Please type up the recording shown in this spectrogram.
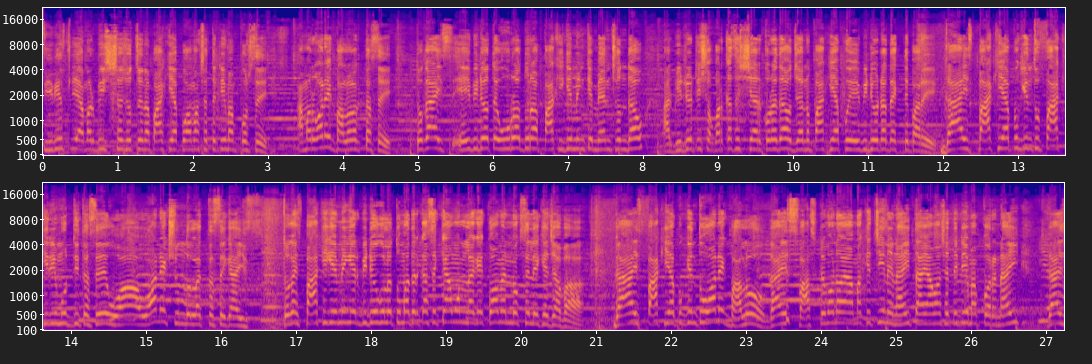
সিরিয়াসলি আমার বিশ্বাস হচ্ছে না, পাখি আপু আমার সাথে টিম আপ করছে। আমার অনেক ভালো লাগতেছে। তো গাইস এই ভিডিওতে উড়া দুরা পাখি গেমিং কে মেনশন দাও আর ভিডিওটি সবার কাছে শেয়ার করে দাও যেন পাখি আপু এই ভিডিওটা দেখতে পারে। গাইস পাখি আপু কিন্তু পাখি রিমোট দিতেছে। ওয়াও অনেক সুন্দর লাগতেছে গাইস তো গাইস পাখি গেমিং এর ভিডিওগুলো তোমাদের কাছে কেমন লাগে কমেন্ট বক্সে লিখে যাবা। গাইস পাখি আপু কিন্তু অনেক ভালো। গাইস ফার্স্টে মনে হয় আমাকে চিনে নাই, তাই আমার সাথে টিম আপ করে নাই। গাইস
